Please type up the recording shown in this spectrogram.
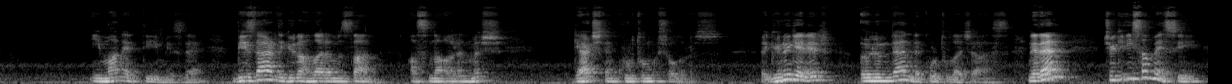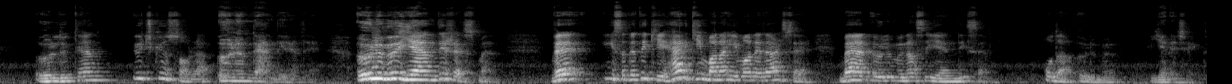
iman ettiğimizde bizler de günahlarımızdan aslında arınmış, gerçekten kurtulmuş oluruz. Ve günü gelir ölümden de kurtulacağız. Neden? Çünkü İsa Mesih öldükten 3 gün sonra ölümden dirildi. Ölümü yendi resmen. Ve İsa dedi ki her kim bana iman ederse ben ölümü nasıl yendiysem o da ölümü yenecektir.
